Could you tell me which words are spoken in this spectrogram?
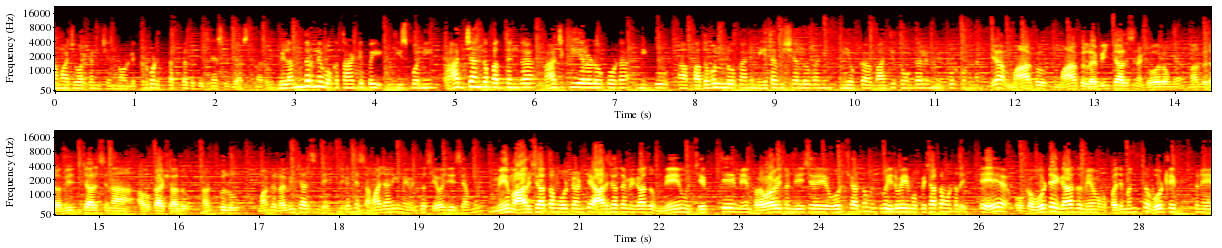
సమాజ వర్గానికి చెందిన వాళ్ళు ఇక్కడ కూడా పెద్ద పెద్ద బిజినెస్ చేస్తున్నారు. వీళ్ళందరినీ ఒక తాటిపై తీసుకొని రాజ్యాంగబద్ధంగా రాజకీయాలలో కూడా మీకు ఆ పదవుల్లో కానీ మిగతా విషయాల్లో కానీ మీ యొక్క బాధ్యత ఉండాలని మీరు కోరుకుంటున్నారు. మాకు మాకు లభించాల్సిన గౌరవము మాకు లభించాల్సిన అవకాశాలు హక్కులు మాకు లభించాల్సిందే ఎందుకంటే సమాజానికి మేము ఎంతో సేవ చేశాము. మేము ఆరు శాతం ఓటు అంటే ఆరు శాతమే కాదు మేము చెప్తే మేము ప్రభావితం చేసే ఓటు శాతం ఇంకో ఇరవై ముప్పై శాతం ఉంటది. అంటే ఒక ఓటే కాదు మేము ఒక పది మందితో ఓట్లు వేయించుకునే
